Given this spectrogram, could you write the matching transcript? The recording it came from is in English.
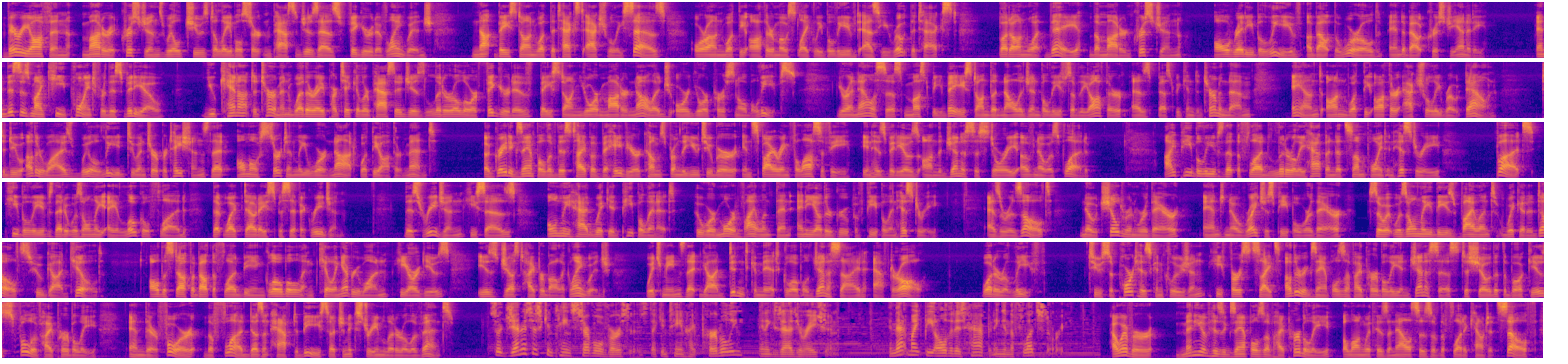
Very often, moderate Christians will choose to label certain passages as figurative language, not based on what the text actually says, or on what the author most likely believed as he wrote the text, but on what they, the modern Christian, already believe about the world and about Christianity. And this is my key point for this video. You cannot determine whether a particular passage is literal or figurative based on your modern knowledge or your personal beliefs. Your analysis must be based on the knowledge and beliefs of the author, as best we can determine them, and on what the author actually wrote down. To do otherwise will lead to interpretations that almost certainly were not what the author meant. A great example of this type of behavior comes from the YouTuber Inspiring Philosophy in his videos on the Genesis story of Noah's flood. IP believes that the flood literally happened at some point in history, but he believes that it was only a local flood that wiped out a specific region. This region, he says, only had wicked people in it, who were more violent than any other group of people in history. As a result, no children were there, and no righteous people were there, so it was only these violent, wicked adults who God killed. All the stuff about the flood being global and killing everyone, he argues, is just hyperbolic language, which means that God didn't commit global genocide after all. What a relief. To support his conclusion, he first cites other examples of hyperbole in Genesis to show that the book is full of hyperbole, and therefore, the flood doesn't have to be such an extreme literal event. So Genesis contains several verses that contain hyperbole and exaggeration, and that might be all that is happening in the flood story. However, many of his examples of hyperbole, along with his analysis of the flood account itself,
